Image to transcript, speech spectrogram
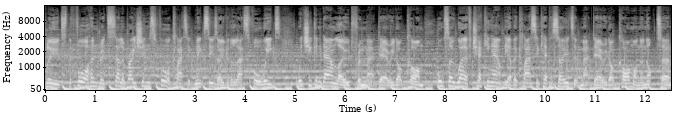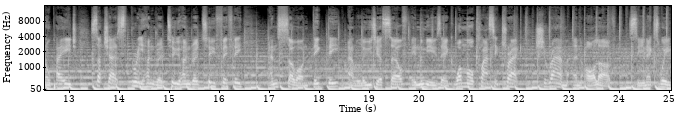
Includes the 400 celebrations, four classic mixes over the last four weeks, which you can download from mattdarey.com. Also worth checking out the other classic episodes at mattdarey.com on the nocturnal page, such as 300, 200, 250 and so on. Dig deep and lose yourself in the music. One more classic track, Sharam and Our Love. See you next week.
